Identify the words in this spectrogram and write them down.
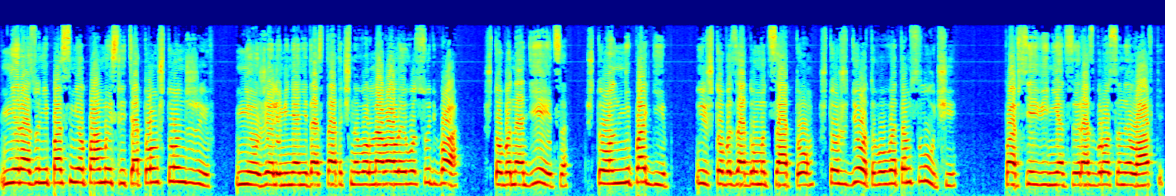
ни разу не посмел помыслить о том, что он жив. Неужели меня недостаточно волновала его судьба, чтобы надеяться, что он не погиб, и чтобы задуматься о том, что ждет его в этом случае. По всей Венеции разбросаны лавки,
